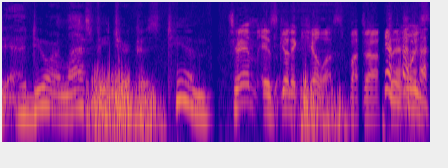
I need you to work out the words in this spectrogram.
uh, do our last feature because Tim. Tim is going to kill us, but uh, it, was-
